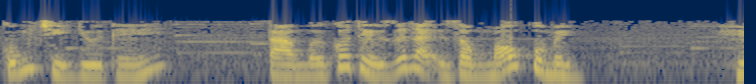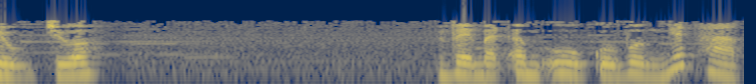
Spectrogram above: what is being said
Cũng chỉ như thế, ta mới có thể giữ lại dòng máu của mình. Hiểu chưa? Về mặt âm u của Vương Nhất Hạc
